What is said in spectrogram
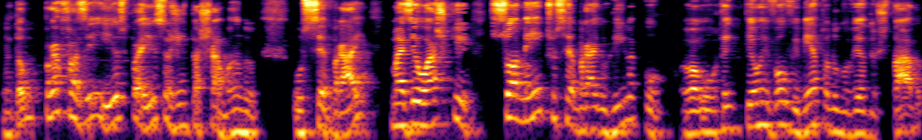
Então, para fazer isso, para isso a gente está chamando o SEBRAE, mas eu acho que somente o SEBRAE do Rio é pouco. Tem que ter um envolvimento do governo do Estado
